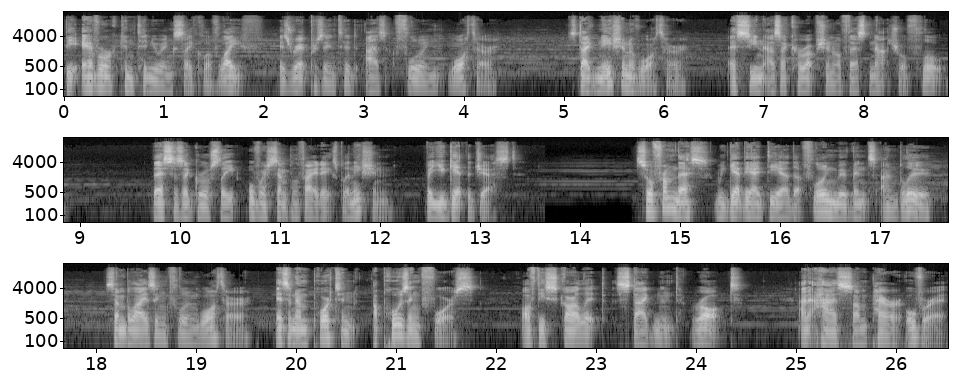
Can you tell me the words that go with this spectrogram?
the ever continuing cycle of life is represented as flowing water. Stagnation of water is seen as a corruption of this natural flow. This is a grossly oversimplified explanation, but you get the gist. So, from this, we get the idea that flowing movements and blue, symbolising flowing water, is an important opposing force of the scarlet stagnant rot, and it has some power over it.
